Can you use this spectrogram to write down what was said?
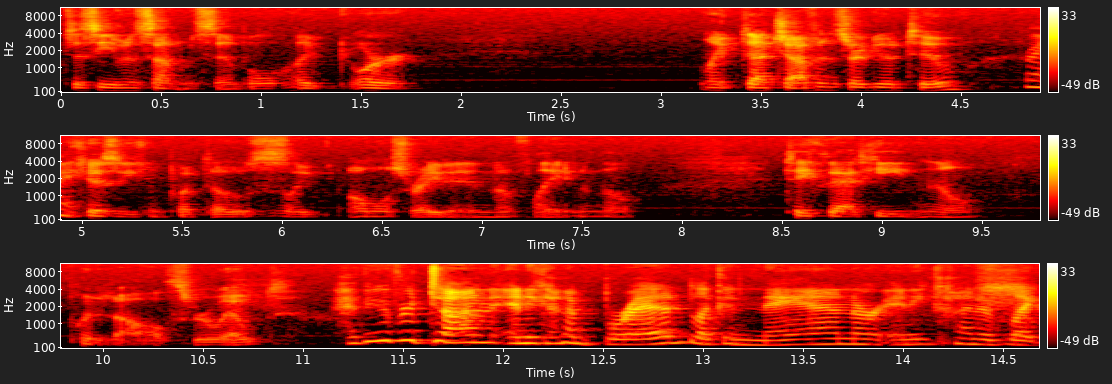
just even something simple like or. Like Dutch ovens are good too Right. because you can put those like almost right in the flame and they'll take that heat and they'll put it all throughout. Have you ever done any kind of bread, like a nan or any kind of like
